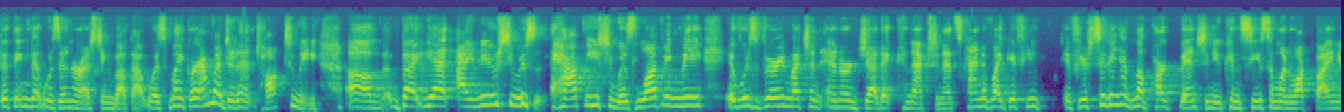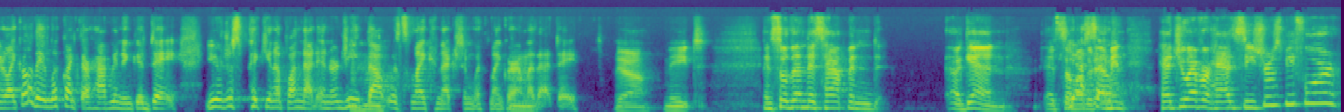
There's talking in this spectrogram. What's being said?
the thing that was interesting about that was my grandma didn't talk to me um, but yet i knew she was happy she was loving me. It was very much an energetic connection. It's kind of like if you if you're sitting in the park bench and you can see someone walk by and you're like, oh, they look like they're having a good day. You're just picking up on that energy. Mm-hmm. That was my connection with my grandma mm-hmm. that day. Yeah, neat. And so then this happened again at some yeah, other. So, I mean, had you ever had seizures before?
